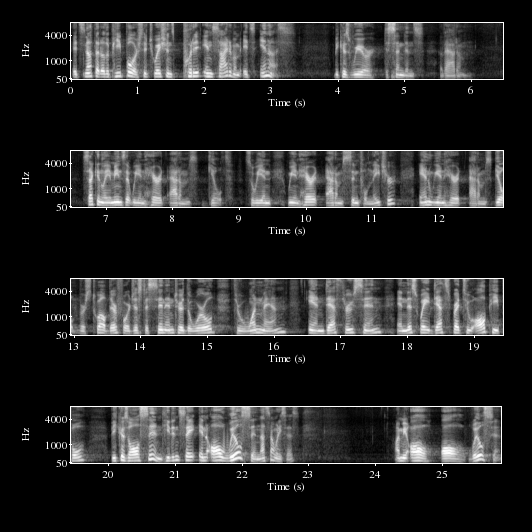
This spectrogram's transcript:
it's not that other people or situations put it inside of them. It's in us because we are descendants of Adam. Secondly, it means that we inherit Adam's guilt. So we, in, we inherit Adam's sinful nature and we inherit Adam's guilt. Verse 12, therefore, just as sin entered the world through one man and death through sin, and this way death spread to all people because all sinned. He didn't say, and all will sin. That's not what he says. I mean, all, all will sin,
